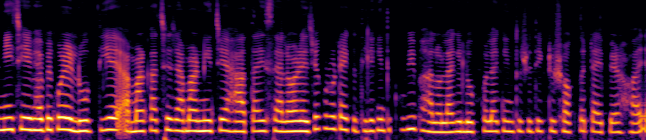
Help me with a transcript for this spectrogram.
তো নিচে এইভাবে করে লুপ দিয়ে আমার কাছে জামার নিচে হাতায় সালোয়ারে যে কোনোটা একটু দিলে কিন্তু খুবই ভালো লাগে। লুপগুলো কিন্তু যদি একটু শক্ত টাইপের হয়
